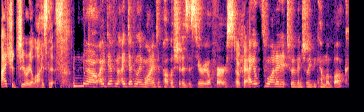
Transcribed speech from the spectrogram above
I should serialize this? No, I definitely, I definitely wanted to publish it as a serial first. Okay. I always wanted it to eventually become a book,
